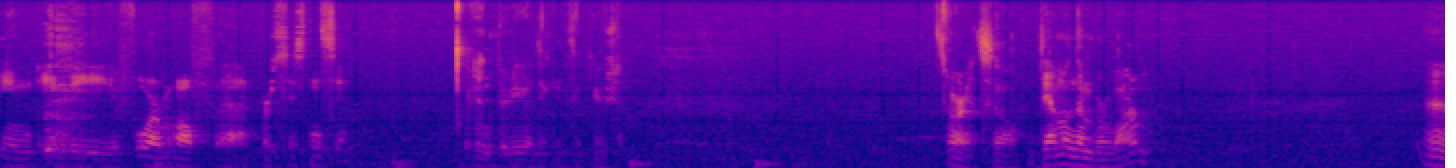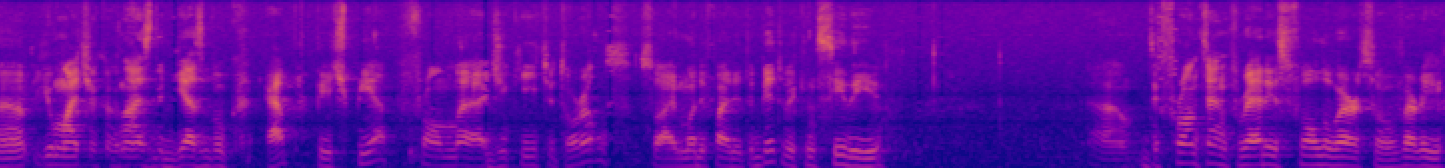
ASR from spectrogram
in, in the form of uh, persistency and periodic execution. All right, so demo number one. Uh, you might recognize the guestbook app, PHP app from uh, GKE tutorials. So I modified it a bit. We can see the uh, the front end Redis follower, so very,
